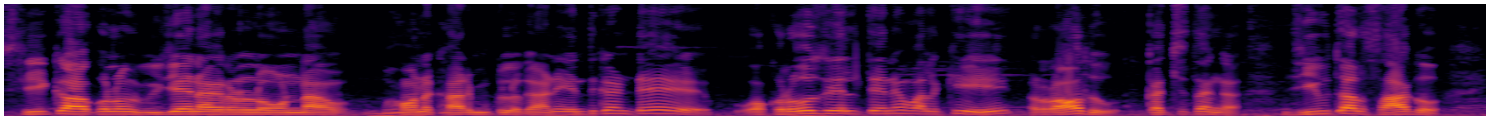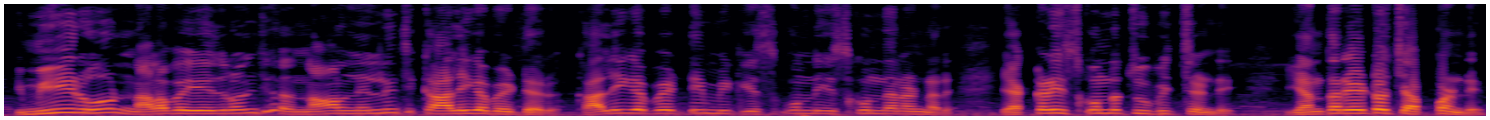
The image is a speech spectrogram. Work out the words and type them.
శ్రీకాకుళం విజయనగరంలో ఉన్న భవన కార్మికులు కానీ ఎందుకంటే ఒకరోజు వెళ్తేనే వాళ్ళకి రాదు ఖచ్చితంగా జీవితాలు సాగవు. మీరు నలభై ఐదు నుంచి నాలుగు నెలల నుంచి ఖాళీగా పెట్టారు. ఖాళీగా పెట్టి మీకు ఇసుకుంది ఇసుకుంది అని అంటున్నారు ఎక్కడ ఇసుకుందో చూపించండి. ఎంత రేటో చెప్పండి.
